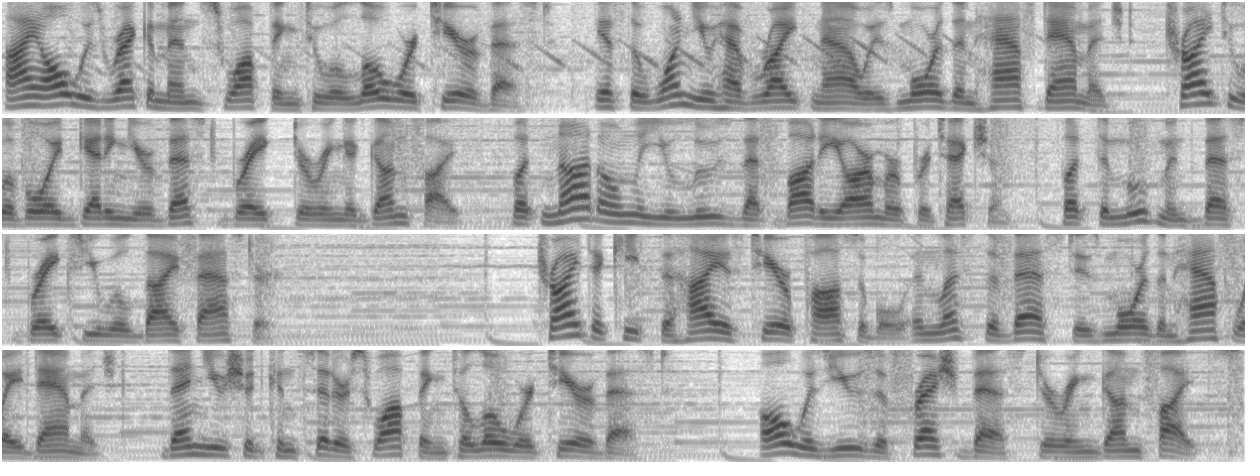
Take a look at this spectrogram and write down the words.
I always recommend swapping to a lower tier vest, if the one you have right now is more than half damaged, Try to avoid getting your vest break during a gunfight, but not only you lose that body armor protection, but the movement vest breaks you will die faster. Try to keep the highest tier possible unless the vest is more than halfway damaged, then you should consider swapping to lower tier vest. Always use a fresh vest during gunfights.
